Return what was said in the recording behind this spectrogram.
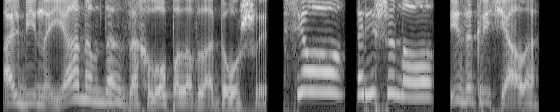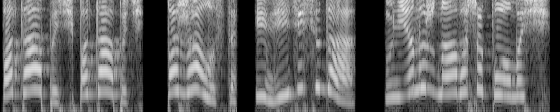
Альбина Яновна захлопала в ладоши. «Все, решено!» и закричала. «Потапыч, Потапыч, пожалуйста, идите сюда! Мне нужна ваша помощь!»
